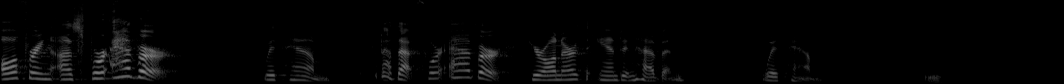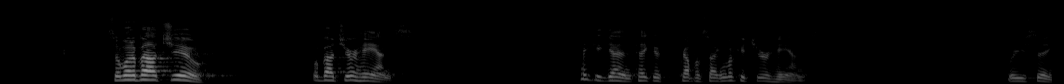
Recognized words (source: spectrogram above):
offering us forever with Him. Think about that forever here on earth and in heaven with Him. So, what about you? What about your hands? Take again, take a couple seconds, look at your hands. What do you see?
